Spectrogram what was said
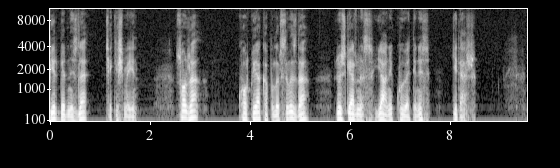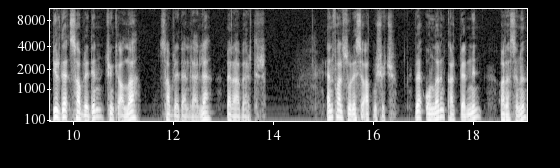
Birbirinizle çekişmeyin. Sonra korkuya kapılırsınız da rüzgarınız yani kuvvetiniz gider. Bir de sabredin çünkü Allah sabredenlerle beraberdir. Enfal suresi 63 ve onların kalplerinin arasını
